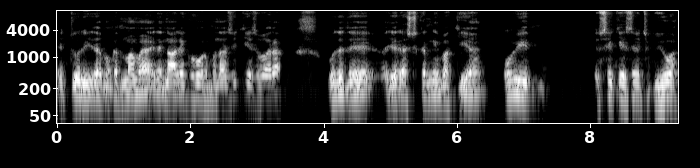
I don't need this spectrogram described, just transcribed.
ਇਹ ਚੋਰੀ ਦਾ ਮੁਕੱਦਮਾ ਮੈਂ ਇਹਦੇ ਨਾਲ ਇੱਕ ਹੋਰ ਬੰਦਾ ਸੀ ਕੇਸ ਵਾਰਾ ਉਹਦੇ ਤੇ ਅਜੇ ਅਰੈਸਟ ਕਰਨੀ ਬਾਕੀ ਆ। ਉਹ ਵੀ ਇਸੇ ਕੇਸ ਦੇ ਵਿੱਚ ਪੀਓ ਆ।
